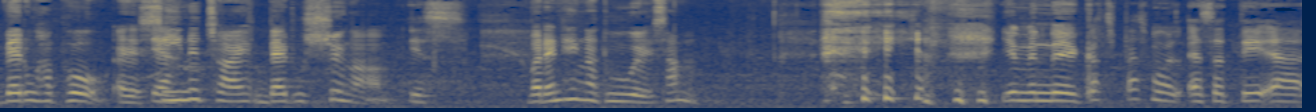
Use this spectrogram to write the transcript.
hvad du har på af scenetøj, hvad du synger om. Yes. Hvordan hænger du øh, sammen? Jamen, øh, godt spørgsmål. Altså, det er...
